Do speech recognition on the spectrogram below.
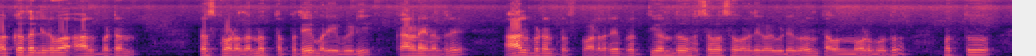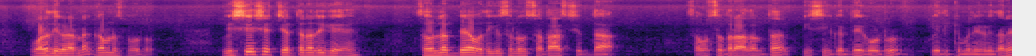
ಪಕ್ಕದಲ್ಲಿರುವ ಆಲ್ ಬಟನ್ ಪ್ರೆಸ್ ಮಾಡೋದನ್ನು ತಪ್ಪದೇ ಮರೆಯಬೇಡಿ. ಕಾರಣ ಏನಂದರೆ, ಆಲ್ ಬಟನ್ ಪ್ರೆಸ್ ಮಾಡಿದ್ರೆ ಪ್ರತಿಯೊಂದು ಹೊಸ ಹೊಸ ವರದಿಗಳ ವಿಡಿಯೋಗಳನ್ನು ತಾವು ನೋಡ್ಬೋದು ಮತ್ತು ವರದಿಗಳನ್ನು ಗಮನಿಸ್ಬೋದು. ವಿಶೇಷ ಚೇತನರಿಗೆ ಸೌಲಭ್ಯ ಒದಗಿಸಲು ಸದಾ ಸಿದ್ಧ. ಸಂಸದರಾದಂಥ ಪಿ ಸಿ ಗದ್ದೇಗೌಡರು ವೇದಿಕೆ ಮೇಲೆ ಹೇಳಿದ್ದಾರೆ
